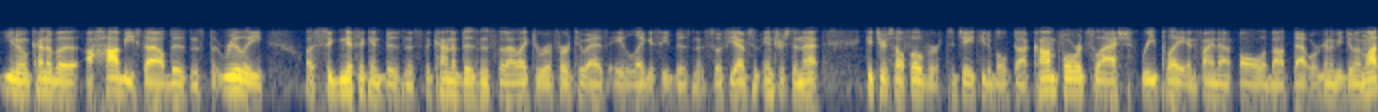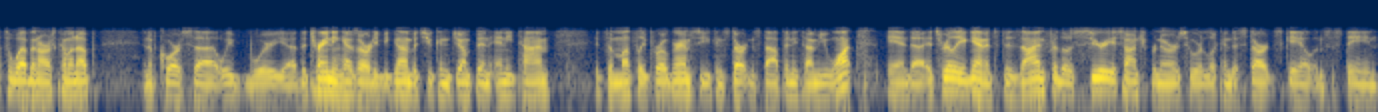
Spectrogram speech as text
you know kind of a, a hobby style business, but really a significant business, the kind of business that I like to refer to as a legacy business. So if you have some interest in that, get yourself over to jtdevolt.com forward slash replay and find out all about that. We're going to be doing lots of webinars coming up. And of course, uh, we, we uh, the training has already begun, but you can jump in anytime. It's a monthly program, so you can start and stop anytime you want. And uh, it's really, again, it's designed for those serious entrepreneurs who are looking to start, scale, and sustain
